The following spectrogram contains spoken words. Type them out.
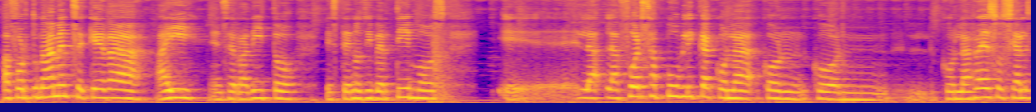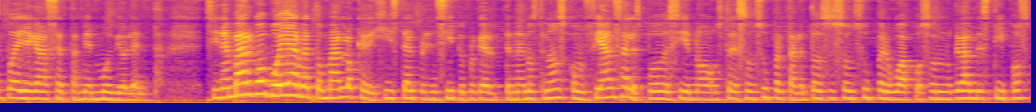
afortunadamente se queda ahí encerradito, este, nos divertimos. Eh, la, fuerza pública con, la, con, con, con las redes sociales puede llegar a ser también muy violenta. Sin embargo, voy a retomar lo que dijiste al principio, porque nos tenemos confianza, les puedo decir, no, ustedes son súper talentosos, son súper guapos, son grandes tipos.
